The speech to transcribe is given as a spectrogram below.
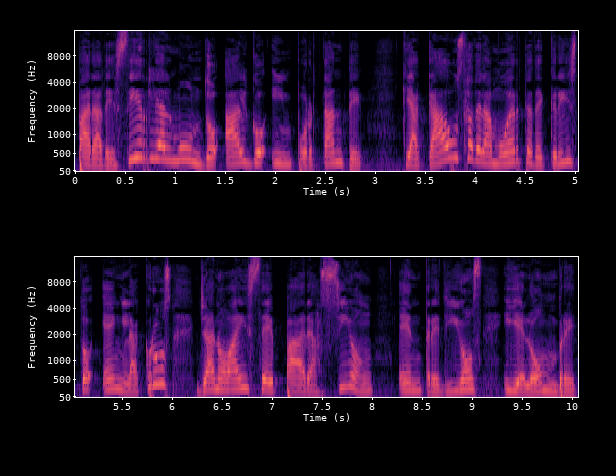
para decirle al mundo algo importante importante. Que a causa de la muerte de Cristo en la cruz ya no hay separación entre Dios y el hombre,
